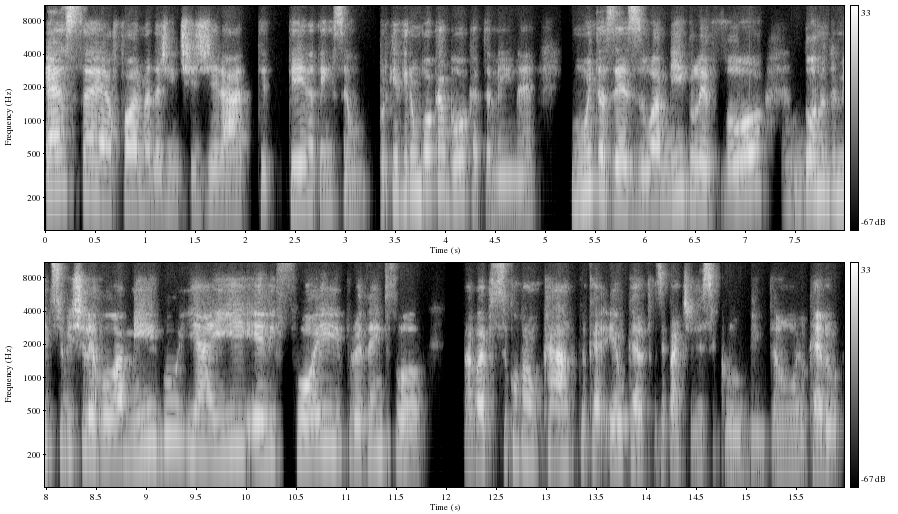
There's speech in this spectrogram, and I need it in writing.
essa é a forma da gente gerar, ter atenção, porque vira um boca a boca também, né? Muitas vezes o amigo levou, o dono do Mitsubishi levou o amigo, e aí ele foi para o evento e falou: agora preciso comprar um carro, porque eu quero, eu quero fazer parte desse clube, então eu quero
